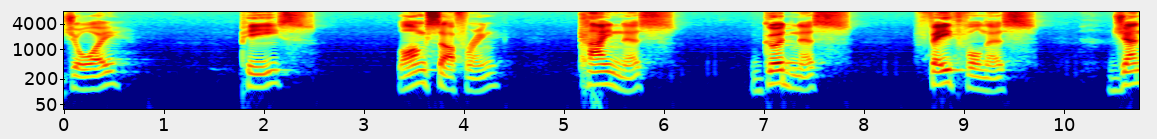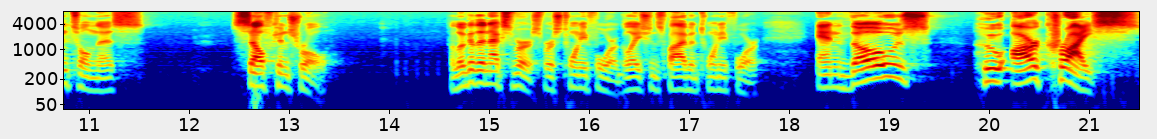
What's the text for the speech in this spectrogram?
joy, peace, long suffering, kindness, goodness, faithfulness, gentleness, self control. Now look at the next verse, verse 24, Galatians 5 and 24. And those who are Christ's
